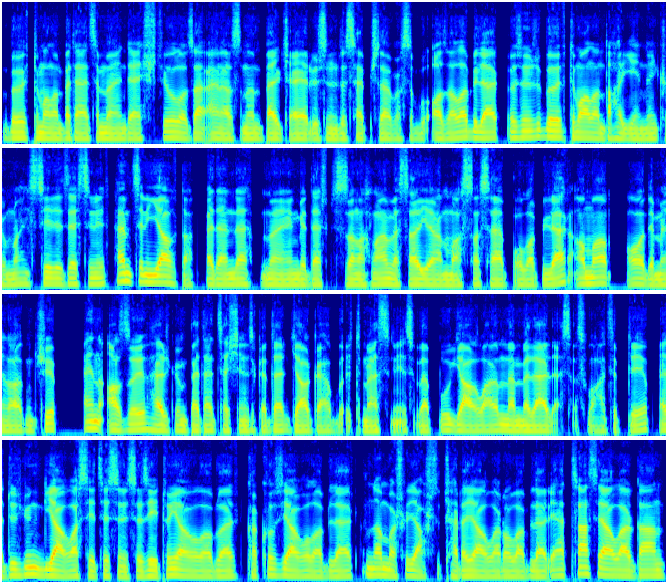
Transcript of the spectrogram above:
böyük ehtimalla bədənizdə müəyyən dəyişiklik olacaq ən azından bəlkə əgər üzünüzdə səpkilər varsa bu azala bilər. Özünüzü böyük ehtimalla daha yenidən günah hiss edəcəksiniz. Həmçinin yağ da bədəndə müəyyən qədər sızanaqların və s. yaranmasına səbəb ola bilər, amma o demək lazım ki, ən azı hər gün bədən çəkiniz qədər yağ qəbul etməlisiniz və bu yağların mənbələri də əsas vacibdir. Və düzgün yağlar seçirsinizsə, zeytun yağı ola bilər, kokos yağı ola bilər, bundan başqa yaxşı kərə yağlar ola bilər. Yəni trans yağlardan,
